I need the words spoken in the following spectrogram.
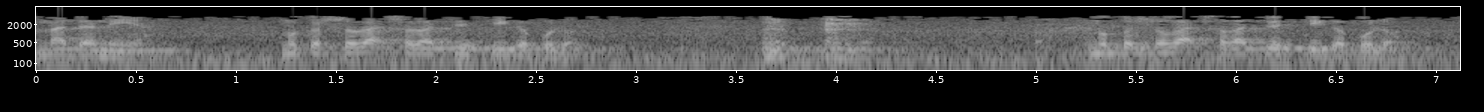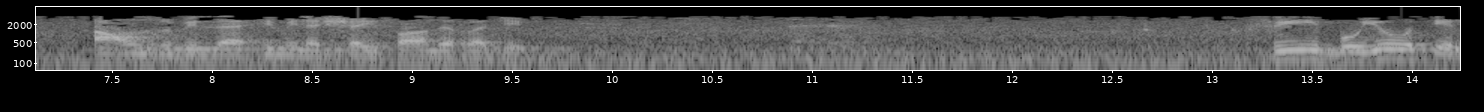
Madaniyah. Muka surat 130 muka surat 130 A'udzu billahi minasyaitonir rajim fi buyutin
